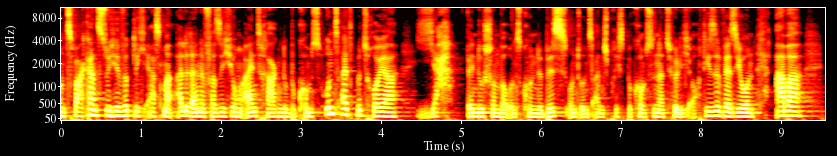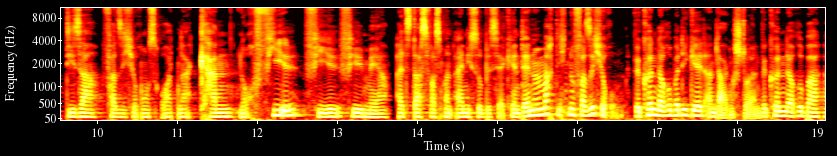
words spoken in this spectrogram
Und zwar kannst du hier wirklich erstmal alle deine Versicherungen eintragen. Du bekommst uns als Betreuer, ja, wenn du schon bei uns Kunde bist und uns ansprichst, bekommst du natürlich auch diese Version. Aber dieser Versicherungsordner kann noch viel, viel, viel mehr als das, was man eigentlich so bisher kennt. Denn man macht nicht nur Versicherung. Wir können darüber die Geldanlagen steuern. Wir können darüber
